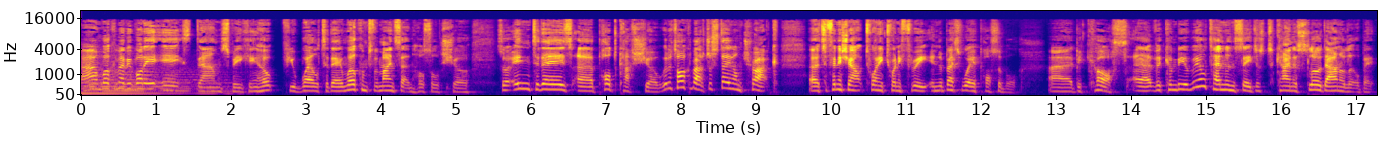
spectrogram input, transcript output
And welcome everybody, it's Dan speaking. Hope you're well today and welcome to the Mindset and Hustle show. So in today's uh, podcast show, we're going to talk about just staying on track uh, to finish out 2023 in the best way possible. Uh, because uh, there can be a real tendency just to kind of slow down a little bit.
